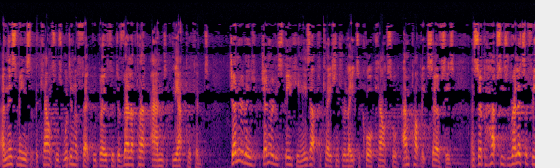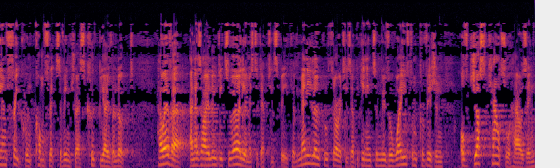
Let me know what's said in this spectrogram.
and this means that the councils would in effect be both the developer and the applicant. Generally, generally speaking, these applications relate to core council and public services and so perhaps these relatively infrequent conflicts of interest could be overlooked. However, and as I alluded to earlier, Mr Deputy Speaker, many local authorities are beginning to move away from provision of just council housing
